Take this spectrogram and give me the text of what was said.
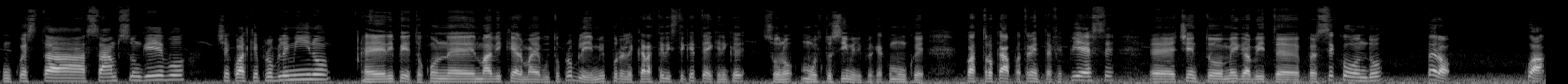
con questa Samsung Evo c'è qualche problemino eh, ripeto, con eh, il Mavic Air mai avuto problemi, eppure le caratteristiche tecniche sono molto simili perché comunque 4K 30 fps, eh, 100 megabit per secondo, però qua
